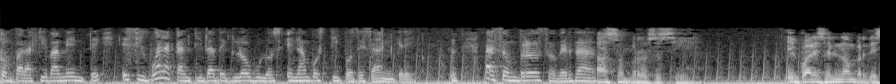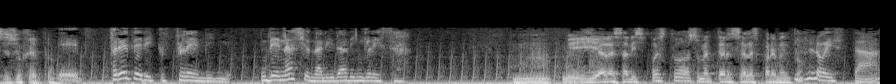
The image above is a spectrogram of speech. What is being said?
Comparativamente, es igual a cantidad de glóbulos en ambos tipos de sangre. Asombroso, ¿verdad? Asombroso, sí. ¿Y cuál es el nombre de ese sujeto? Eh, Frederick Fleming, de nacionalidad inglesa. Mm, ¿Y él está dispuesto a someterse al experimento? Lo está.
